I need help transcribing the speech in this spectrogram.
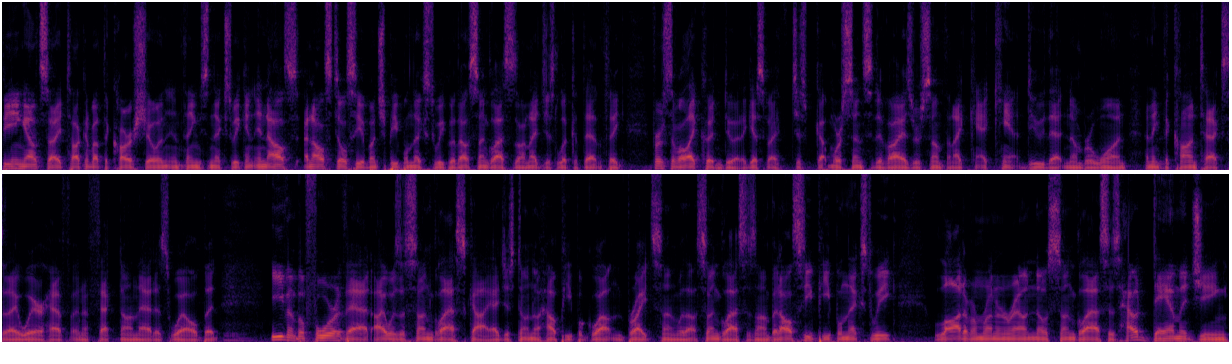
being outside, talking about the car show and, and things next week, and, and I'll and I'll still see a bunch of people next week without sunglasses on. I just look at that and think, first of all, I couldn't do it. I guess I've just got more sensitive eyes or something. I can't, I can't do that. Number one, I think the contacts that I wear have an effect on that as well. But even before that, I was a sunglass guy. I just don't know how people go out in bright sun without sunglasses on. But I'll see people next week. A lot of them running around no sunglasses. How damaging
